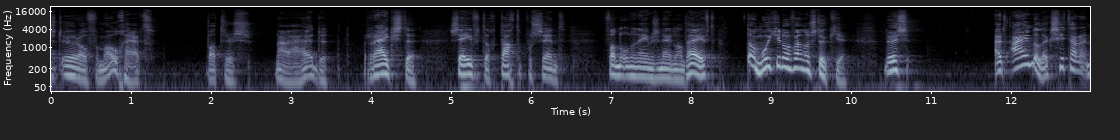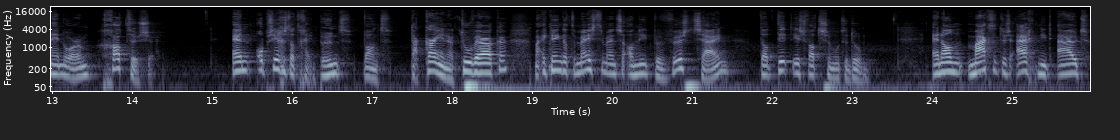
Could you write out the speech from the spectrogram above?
100.000 euro vermogen hebt, wat dus nou ja, de rijkste 70, 80 procent van de ondernemers in Nederland heeft, dan moet je nog wel een stukje. Dus uiteindelijk zit daar een enorm gat tussen. En op zich is dat geen punt, want daar kan je naartoe werken. Maar ik denk dat de meeste mensen al niet bewust zijn dat dit is wat ze moeten doen. En dan maakt het dus eigenlijk niet uit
